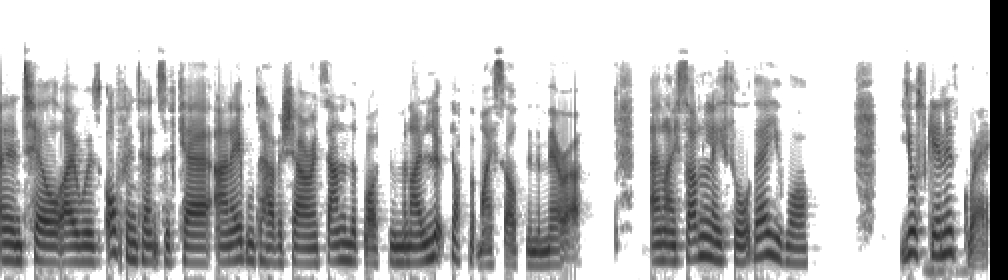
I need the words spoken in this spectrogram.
until I was off intensive care and able to have a shower and stand in the bathroom. And I looked up at myself in the mirror and I suddenly thought, there you are. Your skin is grey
